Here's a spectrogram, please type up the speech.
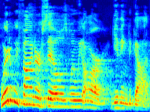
Where do we find ourselves when we are giving to God?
